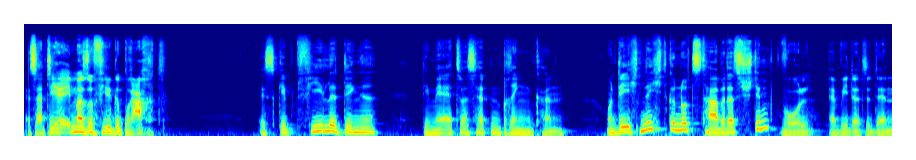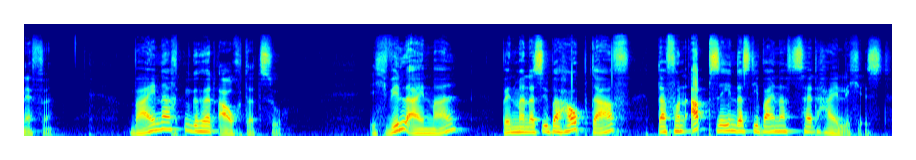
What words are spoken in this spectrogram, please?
Es hat dir immer so viel gebracht. Es gibt viele Dinge, die mir etwas hätten bringen können, und die ich nicht genutzt habe, das stimmt wohl, erwiderte der Neffe. Weihnachten gehört auch dazu. Ich will einmal, wenn man das überhaupt darf, davon absehen, dass die Weihnachtszeit heilig ist.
